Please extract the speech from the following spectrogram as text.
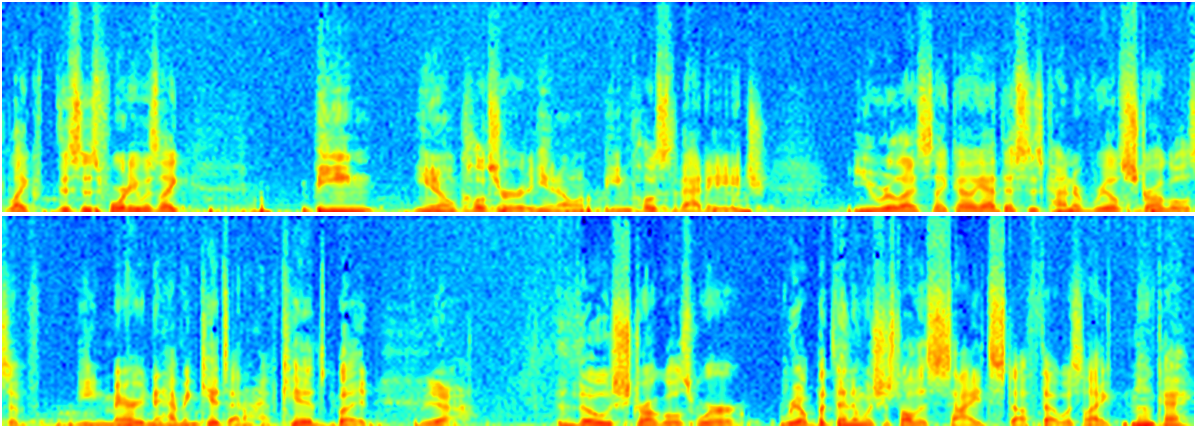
Like this is 40 was like being, you know, closer, you know, being close to that age, you realize like, oh yeah, this is kind of real struggles of being married and having kids. I don't have kids, but yeah. those struggles were real. But then it was just all this side stuff that was like, okay,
